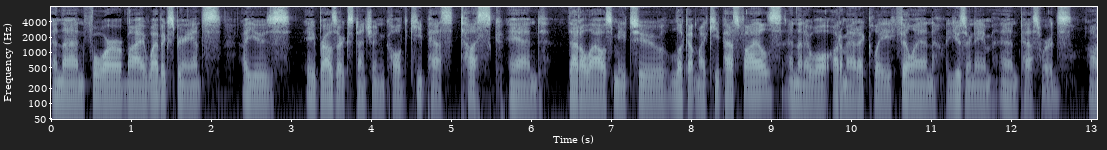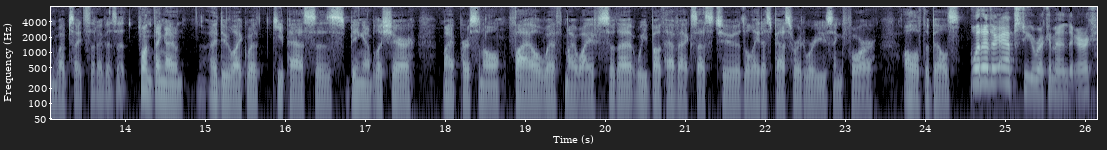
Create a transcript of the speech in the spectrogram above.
And then for my web experience, I use a browser extension called KeePass Tusk, and that allows me to look up my KeePass files, and then it will automatically fill in a username and passwords on websites that I visit. One thing I I do like with KeePass is being able to share my personal file with my wife so that we both have access to the latest password we're using for all of the bills. What other apps do you recommend, Eric?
